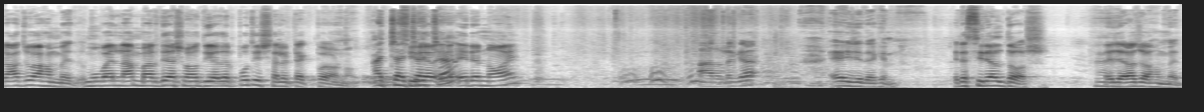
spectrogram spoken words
রাজু আহমেদ মোবাইল নাম্বার দেওয়া সহ দুই হাজার পঁচিশ সালে ট্যাগ পড়ানো আচ্ছা, আচ্ছা, আচ্ছা। এটা- এটা নয়। আর লেগা এই যে দেখেন এটা সিরিয়াল দশ। হ্যাঁ। এই যে রাজু আহমেদ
